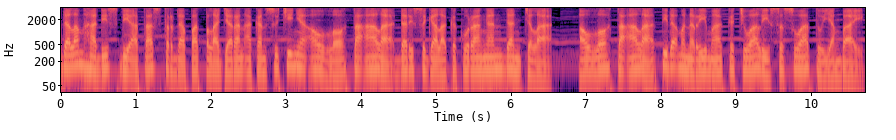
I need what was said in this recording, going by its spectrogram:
dalam hadis di atas terdapat pelajaran akan sucinya Allah Ta'ala dari segala kekurangan dan celah. Allah Ta'ala tidak menerima kecuali sesuatu yang baik.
